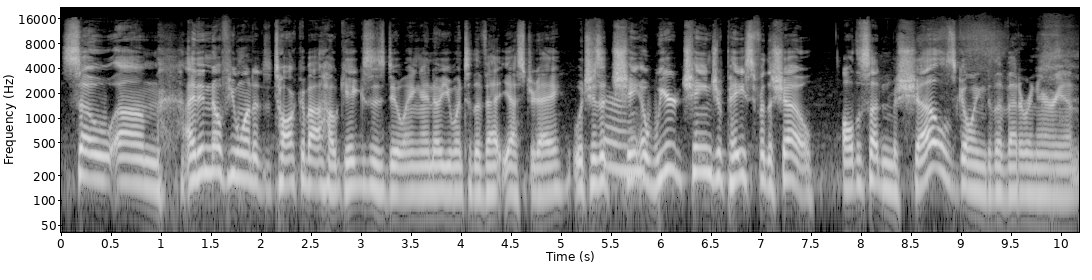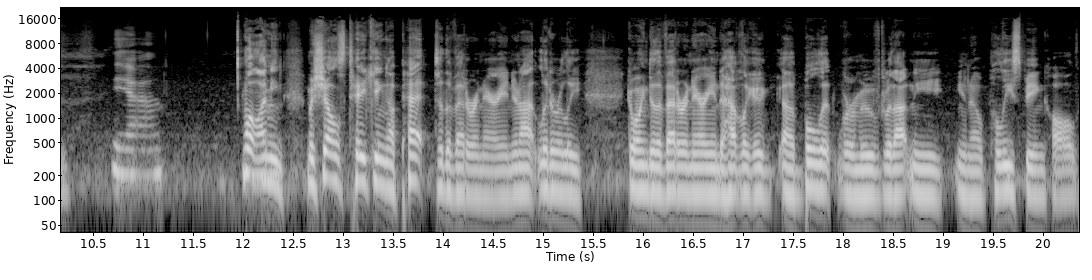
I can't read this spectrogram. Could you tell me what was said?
So, um, I didn't know if you wanted to talk about how Gigs is doing. I know you went to the vet yesterday, which is a cha- a weird change of pace for the show. All of a sudden, Michelle's going to the veterinarian. Yeah. Well, I mean, Michelle's taking a pet to the veterinarian. You're not literally going to the veterinarian to have like a, a bullet removed without any, you know, police being called.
